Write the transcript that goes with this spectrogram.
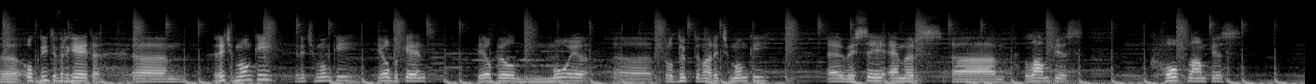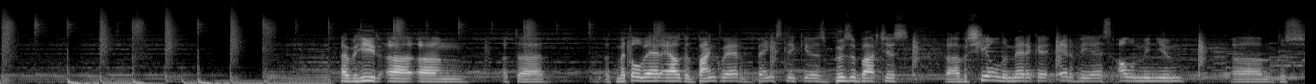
Uh, ook niet te vergeten, um, Rich Monkey. Rich Monkey, heel bekend. Heel veel mooie uh, producten van Rich Monkey. Uh, wc-emmers, ehm, lampjes, hoofdlampjes. We hebben hier um, het, het metalware, eigenlijk het bankware, bankstickjes, buzzenbartjes, verschillende merken, RVS, aluminium. dus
